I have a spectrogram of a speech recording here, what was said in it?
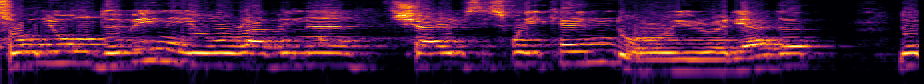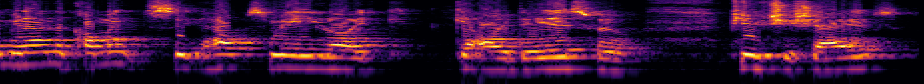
So what are you all doing? Are you all having uh, shaves this weekend or are you already had them? Let me know in the comments, it helps me like get ideas for future shaves.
